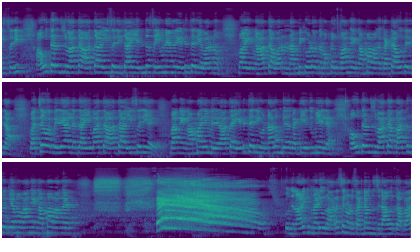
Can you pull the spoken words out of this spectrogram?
ஈஸ்வரி அவுத்தரைஞ்சிட்டு வாத்தா ஆத்தா ஈஸ்வரி தாய் எந்த செய்வனையாக எடுத்தறிய வரணும். வா எங்கள் ஆத்தா வரணும். நம்பிக்கையோட அந்த மக்களுக்கு வாங்க எங்கள் அம்மா வாங்க கட்ட அவுத்தறிதா வச்சவ பெரியா இல்லை தாய் வாத்தா ஆத்தா ஈஸ்வரியே. வாங்க எங்கள் அம்மாதே பெரிய ஆத்தா எடுத்தறி உன்னால் முடியாத கட்டி எதுவுமே இல்லை. அவுத்தறிஞ்சிட்டு வாத்தா காத்திருக்க வைக்காம வாங்க எங்கள் அம்மா வாங்க. கொஞ்ச நாளைக்கு முன்னாடி ஒரு அரசனோட சண்டை வந்துச்சு நான் இருக்காப்பா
